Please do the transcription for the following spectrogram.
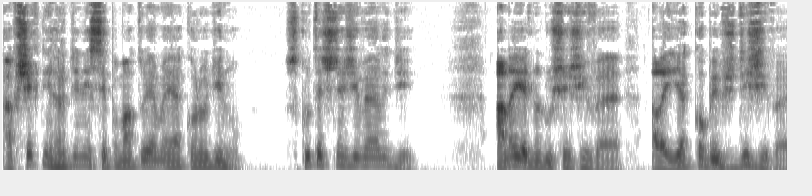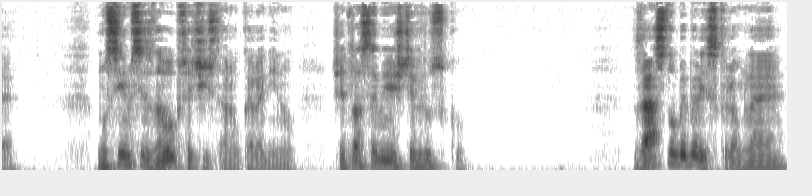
a všechny hrdiny si pamatujeme jako rodinu. Skutečně živé lidi. A ne jednoduše živé, ale jakoby vždy živé. Musím si znovu přečíst Anu Kareninu. Četla jsem ji ještě v Rusku. Zásnuby byly skromné,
